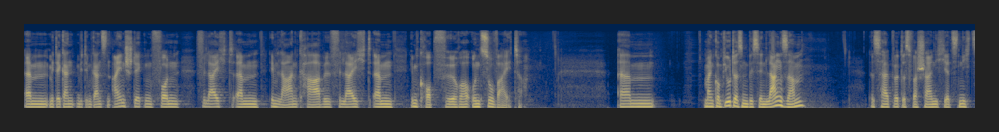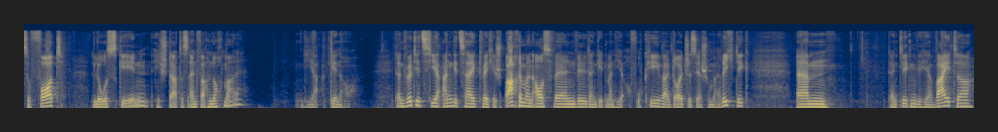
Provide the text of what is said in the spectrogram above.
ähm, mit, der, mit dem ganzen Einstecken von vielleicht ähm, dem LAN-Kabel, vielleicht ähm, dem Kopfhörer und so weiter. Ähm, mein Computer ist ein bisschen langsam, deshalb wird es wahrscheinlich jetzt nicht sofort losgehen. Ich starte es einfach nochmal. Ja, genau. Dann wird jetzt hier angezeigt, welche Sprache man auswählen will. Dann geht man hier auf OK, weil Deutsch ist ja schon mal richtig. Ähm, dann klicken wir hier weiter,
